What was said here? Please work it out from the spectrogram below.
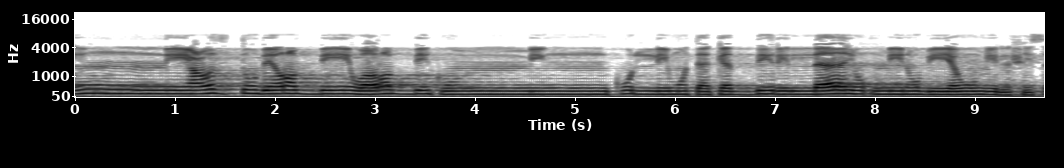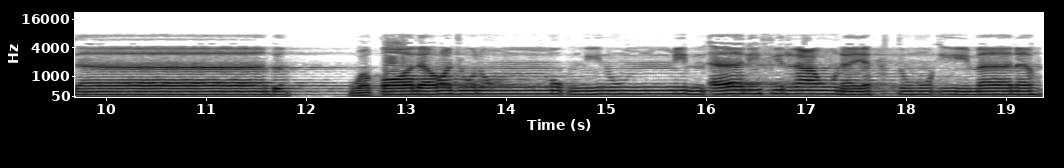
إِنِّي عُذْتُ بِرَبِّي وَرَبِّكُم مِّن كُلِّ مُتَكَبِّرٍ لَّا يُؤْمِنُ بِيَوْمِ الْحِسَابِ. وَقَالَ رَجُلٌ مُّؤْمِنٌ مِّنْ آلِ فِرْعَوْنَ يَكْتُمُ إِيمَانَهُ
